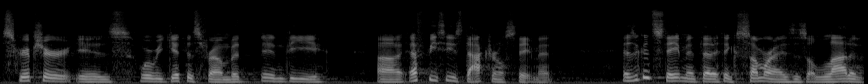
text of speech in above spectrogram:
Scripture is where we get this from, but in the uh, FBC's doctrinal statement, is a good statement that I think summarizes a lot of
